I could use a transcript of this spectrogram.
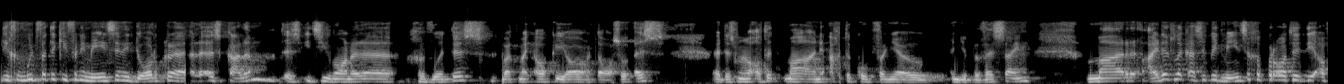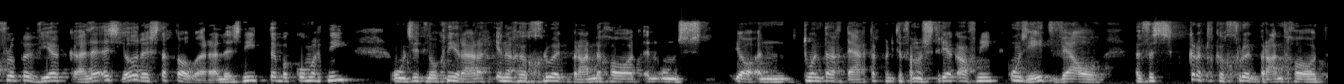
Die gemoed wat ek hier van die mense in die dorp kry, hulle is kalm. Dit is ietsie waarna hulle gewoond is wat my elke jaar daarso is. Dit is maar altyd maar in die agterkop van jou in jou bewussyn. Maar eintlik as ek met mense gepraat het die afgelope week, hulle is heel rustig daaroor. Hulle is nie te bekommerd nie. Ons het nog nie regtig enige groot brande gehad in ons ja in 20 30 minute van ons streek af nie. Ons het wel 'n verskriklike groot brand gehad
